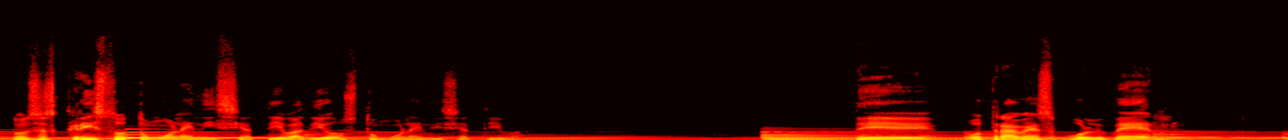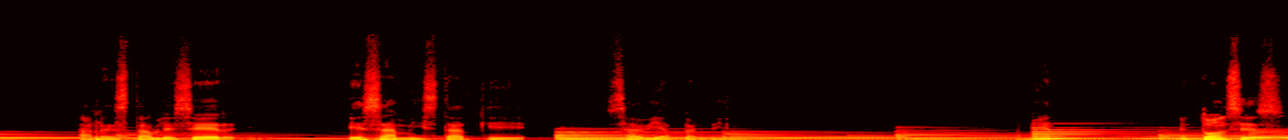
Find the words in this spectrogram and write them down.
Entonces Cristo tomó la iniciativa, Dios tomó la iniciativa de otra vez volver a restablecer esa amistad que se había perdido. Amén. Entonces,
